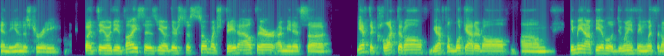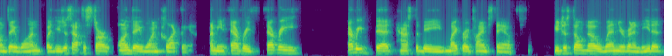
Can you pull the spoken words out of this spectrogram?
in the industry. But the, the advice is, you know, there's just so much data out there. I mean, it's uh, you have to collect it all. You have to look at it all. Um, you may not be able to do anything with it on day one, but you just have to start on day one collecting it. I mean, every every every bit has to be micro time stamped. You just don't know when you're going to need it.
